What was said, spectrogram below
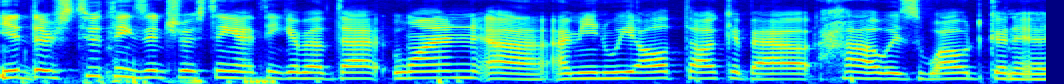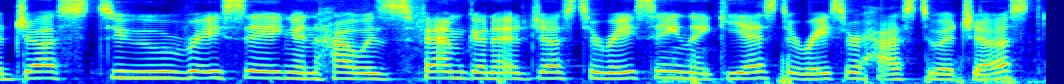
yeah, there's two things interesting I think about that. One, uh, I mean, we all talk about how is Wout gonna adjust to racing and how is Fem gonna adjust to racing. Like, yes, the racer has to adjust,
